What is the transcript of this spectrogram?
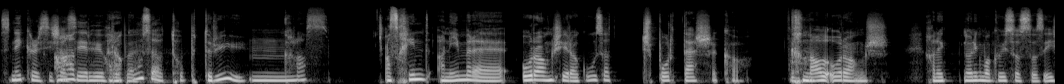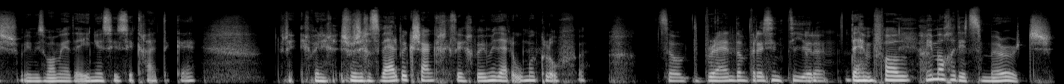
Snickers ist auch sehr hoch oben. Ragusa, Top 3. Mm. Krass. Als Kind hatte ich immer eine orange Ragusa Sporttasche. gehabt. Knallorange. Ich habe nicht, noch nicht mal gewusst, was das ist, weil meine Mami hat eh nie Süßigkeiten gegeben. Ich bin, es war wahrscheinlich ein Werbegeschenk. Ich bin mit der rumgelaufen. So, den Brand am präsentieren. In dem Fall. Wir machen jetzt Merch.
